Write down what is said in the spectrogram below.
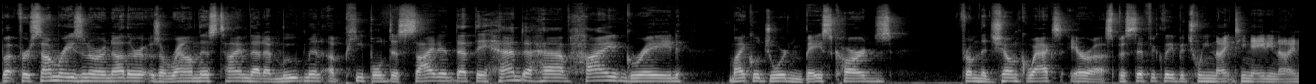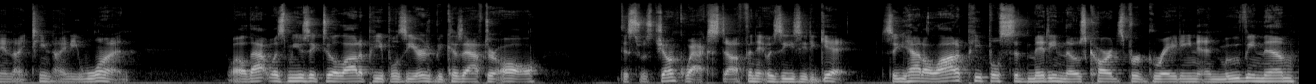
But for some reason or another, it was around this time that a movement of people decided that they had to have high grade Michael Jordan base cards from the junk wax era, specifically between 1989 and 1991. Well, that was music to a lot of people's ears because, after all, this was junk wax stuff and it was easy to get. So you had a lot of people submitting those cards for grading and moving them.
